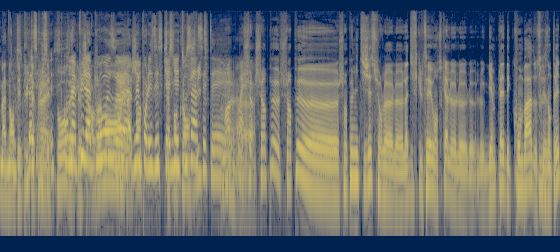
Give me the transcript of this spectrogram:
maintenant, t'es plus, Bah, t'as plus cette pause. on n'a avec plus la pause, euh, machin. même pour les escaliers, tout s'enclenche ça, c'était. Ouais. ouais. Je, je suis un peu, je suis un peu, euh, je suis un peu mitigé sur le, le- la difficulté ou en tout cas le, le- le- le gameplay des combats de ce Resident Evil.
